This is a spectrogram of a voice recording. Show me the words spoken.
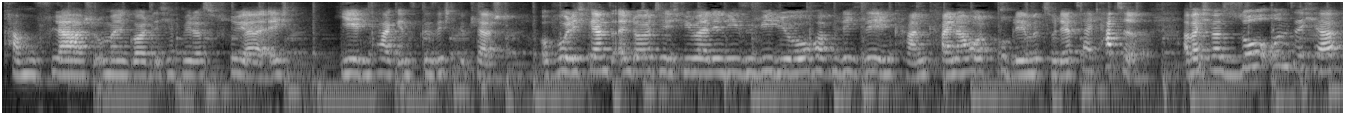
Camouflage, oh mein Gott, ich habe mir das früher echt jeden Tag ins Gesicht geklatscht. Obwohl ich ganz eindeutig, wie man in diesem Video hoffentlich sehen kann, keine Hautprobleme zu der Zeit hatte. Aber ich war so unsicher,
